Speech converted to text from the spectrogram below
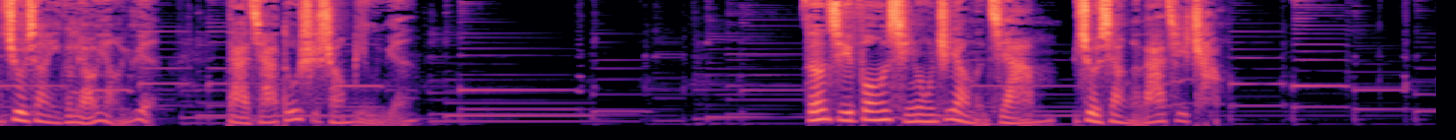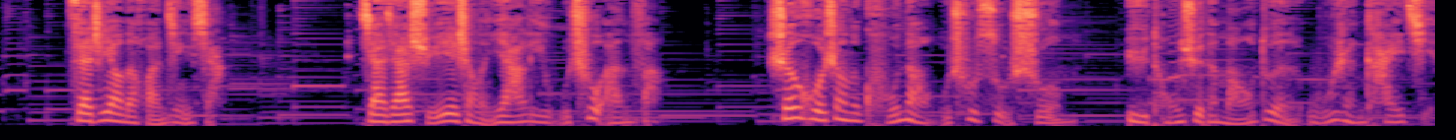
就像一个疗养院。大家都是伤病员。曾奇峰形容这样的家就像个垃圾场。在这样的环境下，佳佳学业上的压力无处安放，生活上的苦恼无处诉说，与同学的矛盾无人开解。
